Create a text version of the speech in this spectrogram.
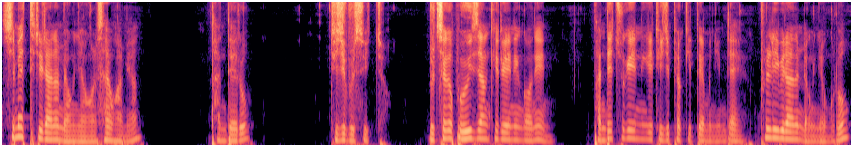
Symmetry라는 명령을 사용하면 반대로 뒤집을 수 있죠. 물체가 보이지 않게 되는 거는 반대쪽에 있는 게 뒤집혔기 때문인데 flip이라는 명령으로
